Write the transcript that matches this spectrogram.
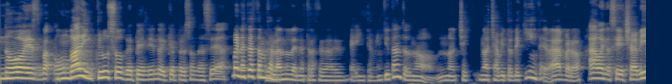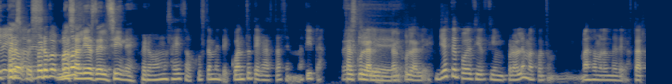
No es ba- o un bar incluso, dependiendo de qué persona sea. Bueno, esto estamos Pero- hablando de nuestras edades 20, 20 y tantos, no, no, chavitos de 15, ¿verdad? Pero, Ah, bueno, sí, chavitos, Pero- pues pero no salías del cine. pero vamos a eso, justamente. ¿Cuánto te gastas en una cita? Es Calculale, que- calculale. Yo te puedo decir sin problemas cuánto más o menos me he de gastar.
